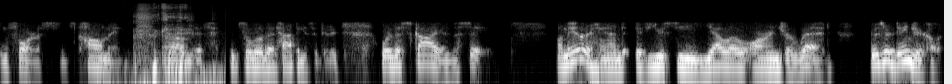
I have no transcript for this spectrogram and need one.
and forests. It's calming. Okay. Um, it's, it's a little bit happiness inducing. Or the sky or the sea. On the other hand, if you see yellow, orange, or red, those are danger colors.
